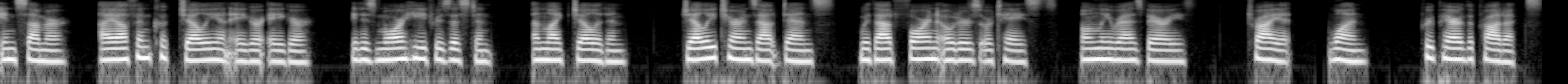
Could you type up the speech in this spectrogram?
In summer, I often cook jelly and agar agar. It is more heat resistant, unlike gelatin. Jelly turns out dense, without foreign odors or tastes, only raspberries. Try it. 1. Prepare the products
